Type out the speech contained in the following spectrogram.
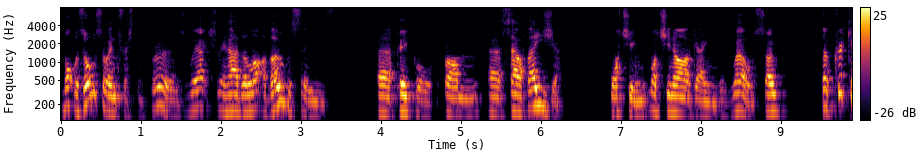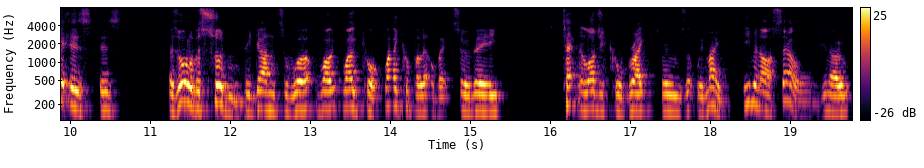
what was also interesting for us, we actually had a lot of overseas uh, people from uh, South Asia watching watching our games as well. So, so cricket is is has all of a sudden begun to work, woke, woke up wake up a little bit to the technological breakthroughs that we made. Even ourselves, you know,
